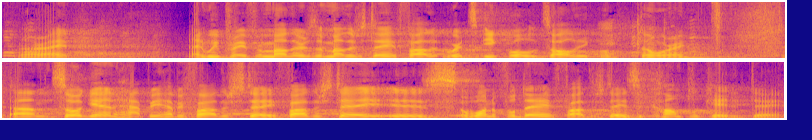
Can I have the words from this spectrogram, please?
All right? And we pray for mothers at Mother's Day, Father, where it's equal, it's all equal. Don't worry. Um, so, again, happy, happy Father's Day. Father's Day is a wonderful day. Father's Day is a complicated day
